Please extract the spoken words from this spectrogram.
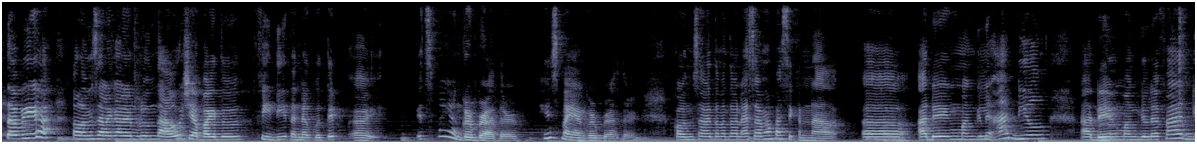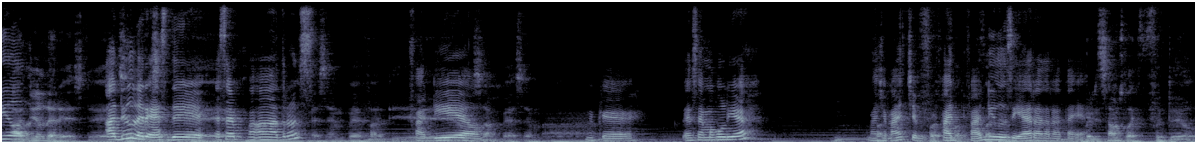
Tapi ya, kalau misalnya kalian belum tahu siapa itu Vidi tanda kutip, eh, it's my younger brother. He's my younger brother. Kalau misalnya teman-teman SMA pasti kenal. Eh, Ada yang manggilnya Adil, ada yang manggilnya Fadil. Adil dari SD. Adil dari SD, SMP, SMA, terus SMP Fadil. Fadil. Sampai SMA. oke. SMA kuliah macam-macam. Fa- Fad- Fa- Fadil Fadil. sih ya rata-rata ya. But it sounds like Fidel.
